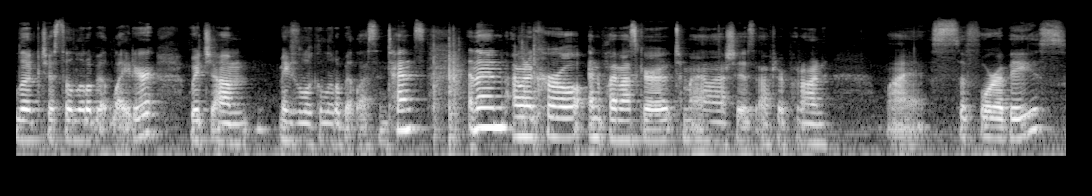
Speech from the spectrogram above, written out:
look just a little bit lighter, which um, makes it look a little bit less intense. And then I'm going to curl and apply mascara to my eyelashes after I put on my Sephora base.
